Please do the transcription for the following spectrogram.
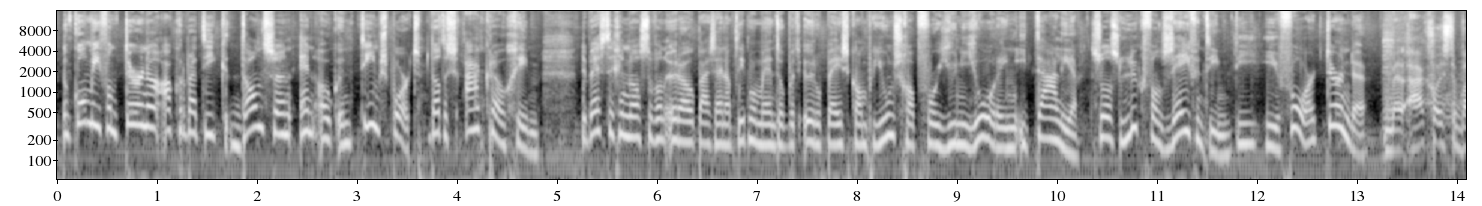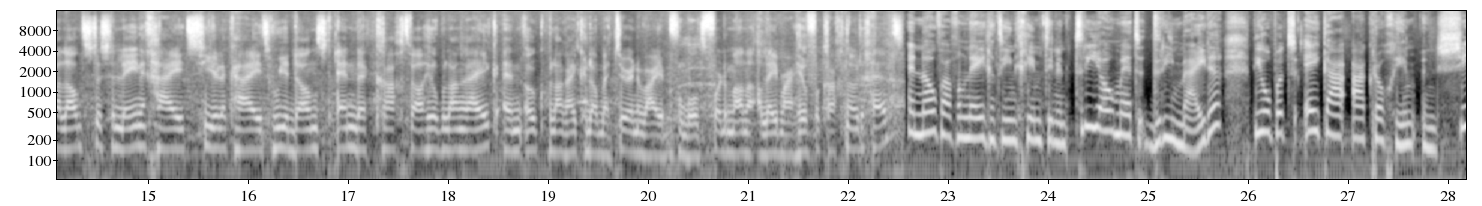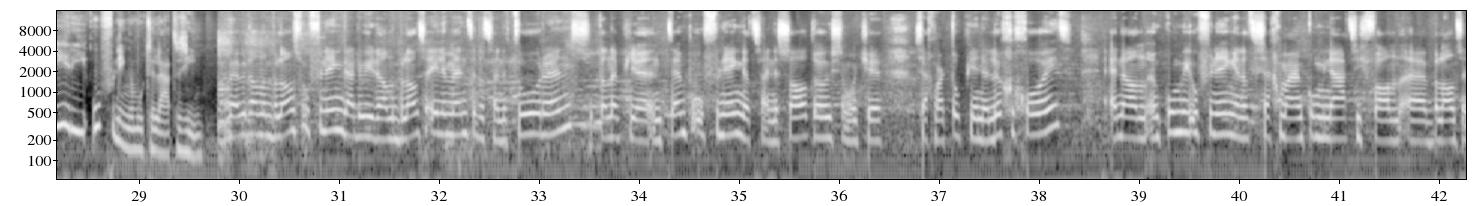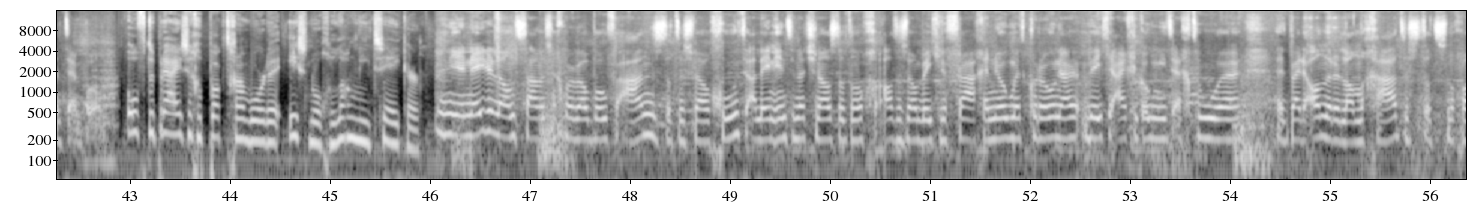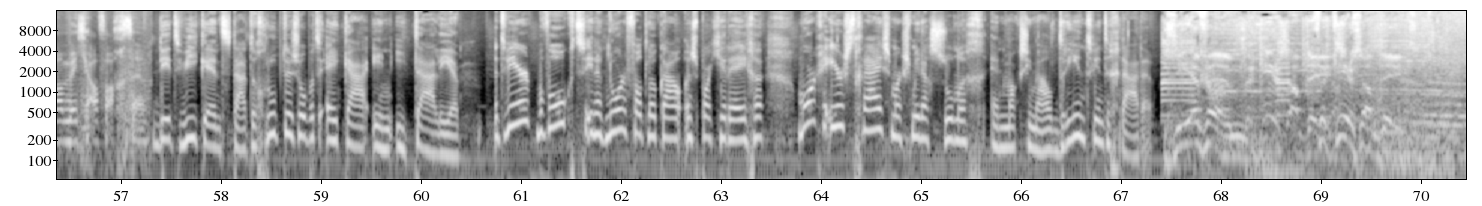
Een combi van turnen, acrobatiek, dansen en ook een teamsport. Dat is acrogym. De beste gymnasten van Europa zijn op dit moment op het Europees kampioenschap voor junioren in Italië. Zoals Luc van 17, die hiervoor turnde. Bij acro is de balans tussen lenigheid, sierlijkheid, hoe je danst en de kracht wel heel belangrijk. En ook belangrijker dan bij turnen waar je bijvoorbeeld voor de mannen alleen maar heel veel kracht nodig hebt. En Nova van 19 gymt in een trio met drie meiden die op het EK Acrogym een serie oefeningen moeten laten zien. We hebben dan een balansoefening, daar doe je dan de balanselementen, dat zijn de torens. Dan heb je een tempooefening, dat zijn de salto's, dan word je zeg maar topje in de lucht gegooid. En dan een combi-oefening en dat is zeg maar een combinatie van uh, balans en tempo. Of de prijzen gepakt gaan worden is nog lang niet zeker. Hier in Nederland staan we zeg maar wel bovenaan, dus dat is wel goed. Alleen internationaal is dat nog altijd wel een beetje de vraag. En nu ook met corona weet je eigenlijk ook niet echt hoe uh, het bij de andere landen gaat. Dus dat is nog wel een beetje afwachten. Dit weekend staat de groep dus op het EK in Italië. Het weer bewolkt. In het noorden valt lokaal een spatje regen. Morgen eerst grijs, maar smiddags zonnig en maximaal 23 graden. ZFM, verkeersupdate. verkeersupdate.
